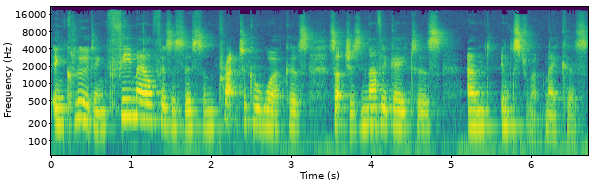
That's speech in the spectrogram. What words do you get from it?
including female physicists and practical workers such as navigators and instrument makers.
